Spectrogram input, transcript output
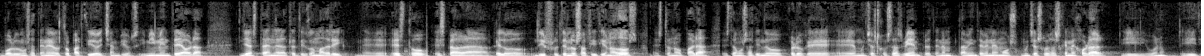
volvemos a tener otro partido de Champions y mi mente ahora ya está en el Atlético de Madrid. Eh, esto es para que lo disfruten los aficionados, esto no para, estamos haciendo creo que eh, muchas cosas bien, pero también tenemos muchas cosas que mejorar y bueno, y,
